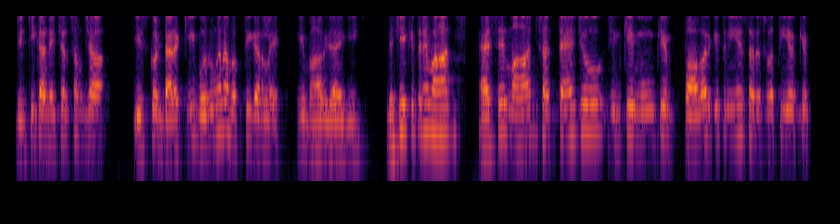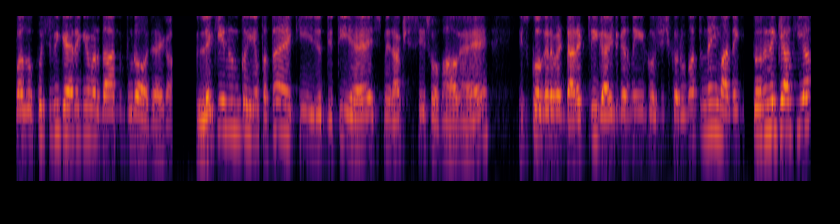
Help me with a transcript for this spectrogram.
दीति का नेचर समझा कि इसको डायरेक्टली बोलूँगा ना, भक्ति कर ले, ये भाग जाएगी। देखिए कितने महान, ऐसे महान संत हैं जो, जिनके मुँह के पावर कितनी है, सरस्वती उनके पास वो कुछ भी कह रहे हैं वरदान पूरा हो जाएगा। लेकिन उनको ये पता है कि जो दिति है, इसमें राक्षसी स्वभाव है, इसको अगर मैं डायरेक्टली गाइड करने की कोशिश करूँगा तो नहीं मानेगी। तो उन्होंने क्या किया?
